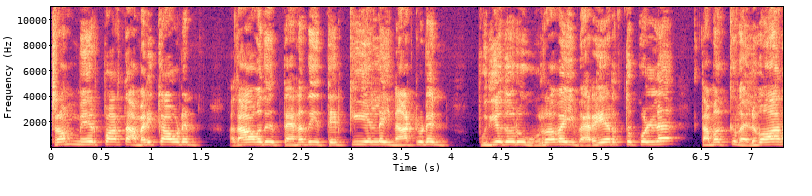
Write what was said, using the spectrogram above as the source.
ட்ரம்ப் மேற்பார்த்த அமெரிக்காவுடன் அதாவது தனது தெற்கு எல்லை நாட்டுடன் புதியதொரு உறவை வரையறுத்து கொள்ள தமக்கு வலுவான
